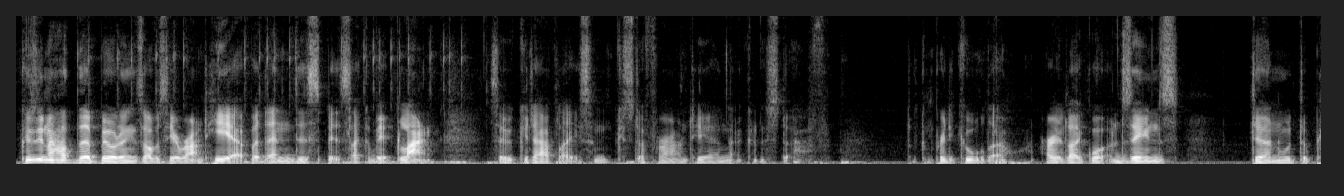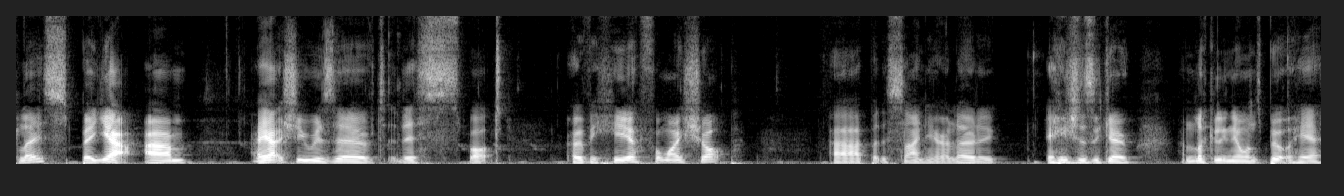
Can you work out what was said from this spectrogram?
because we're gonna have the buildings obviously around here, but then this bit's like a bit blank, so we could have like some stuff around here and that kind of stuff. Looking pretty cool though. I really like what Zane's done with the place. But yeah, um, I actually reserved this spot over here for my shop. Uh, put the sign here a load of ages ago, and luckily no one's built here,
